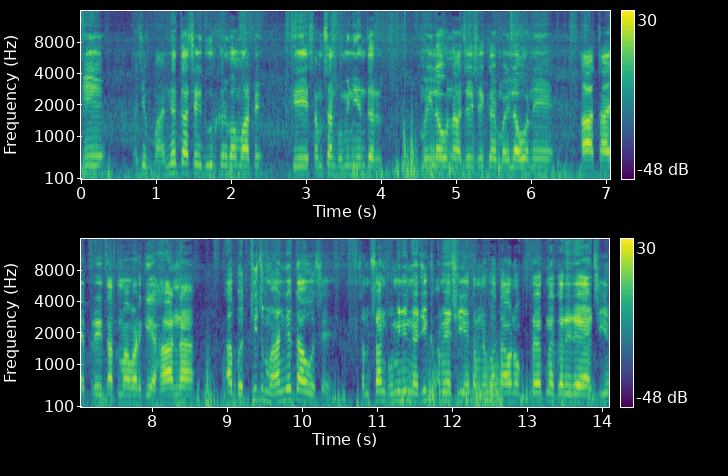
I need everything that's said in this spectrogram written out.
કે જે માન્યતા છે એ દૂર કરવા માટે કે સ્મશાન ભૂમિની અંદર મહિલાઓ ના જઈ શકાય મહિલાઓને આ થાય પ્રેત આત્મા વળગે હા ના આ બધી જ માન્યતાઓ છે. સ્મશાન ભૂમિની નજીક અમે છીએ તમને બતાવવાનો પ્રયત્ન કરી રહ્યા છીએ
